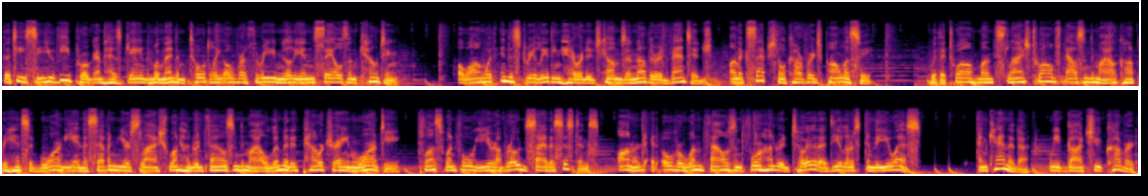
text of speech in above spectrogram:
the TCUV program has gained momentum totaling over 3 million sales and counting. Along with industry-leading heritage comes another advantage, an exceptional coverage policy. With a 12-month-12,000-mile comprehensive warranty and a 7-year-100,000-mile limited powertrain warranty, plus one full year of roadside assistance, honored at over 1,400 Toyota dealers in the U.S. and Canada, we've got you covered.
